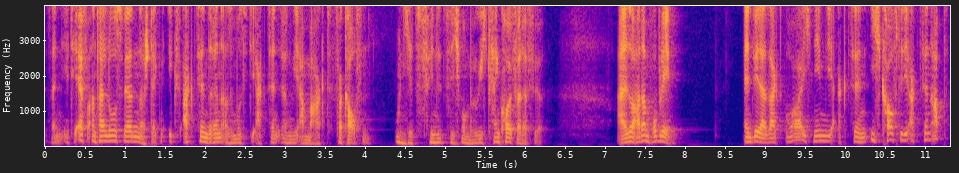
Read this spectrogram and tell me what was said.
seinen ETF-Anteil loswerden, da stecken x Aktien drin, also muss die Aktien irgendwie am Markt verkaufen. Und jetzt findet sich womöglich kein Käufer dafür. Also hat er ein Problem. Entweder sagt, oh, ich nehme die Aktien, ich kaufe dir die Aktien ab,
